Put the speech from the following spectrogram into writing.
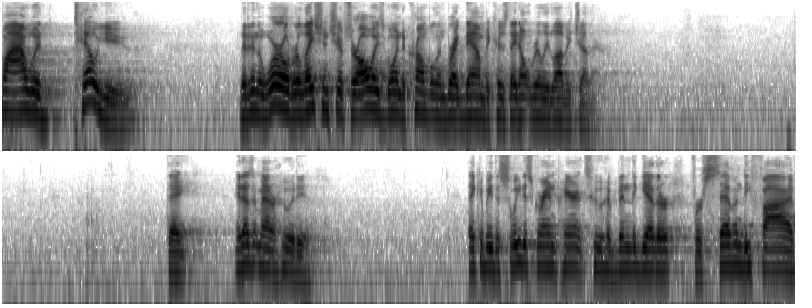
That's why I would tell you that in the world, relationships are always going to crumble and break down because they don't really love each other. They, it doesn't matter who it is. They could be the sweetest grandparents who have been together for 75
